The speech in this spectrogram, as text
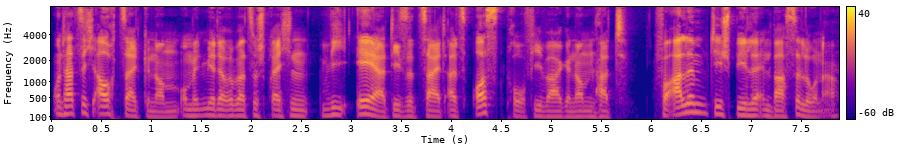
und hat sich auch Zeit genommen, um mit mir darüber zu sprechen, wie er diese Zeit als Ostprofi wahrgenommen hat. Vor allem die Spiele in Barcelona.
